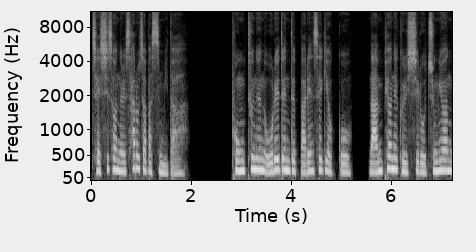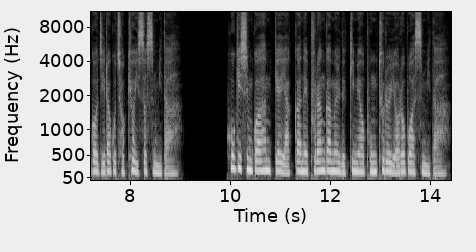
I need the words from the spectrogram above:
제 시선을 사로잡았습니다. 봉투는 오래된 듯 마른 색이었고 남편의 글씨로 중요한 것이라고 적혀 있었습니다. 호기심과 함께 약간의 불안감을 느끼며 봉투를 열어보았습니다.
